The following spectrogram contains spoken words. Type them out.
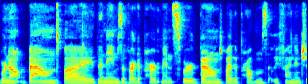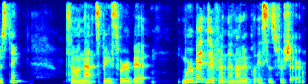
we're not bound by the names of our departments we're bound by the problems that we find interesting so in that space we're a bit we're a bit different than other places for sure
